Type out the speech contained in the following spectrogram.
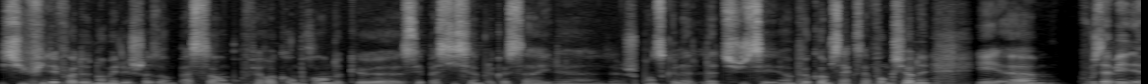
Il suffit des fois de nommer les choses en passant pour faire comprendre que euh, c'est pas si simple que ça. Euh, je pense que là- là-dessus, c'est un peu comme ça que ça fonctionne. Et euh, vous avez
